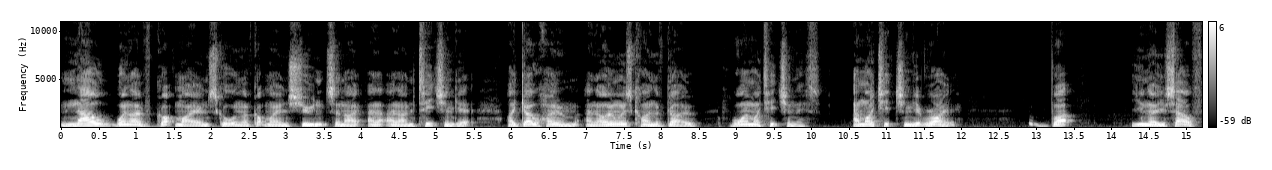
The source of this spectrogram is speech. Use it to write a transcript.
now when I've got my own school and I've got my own students and I and, and I'm teaching it, I go home and I almost kind of go, why am I teaching this? Am I teaching it right? But you know yourself,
